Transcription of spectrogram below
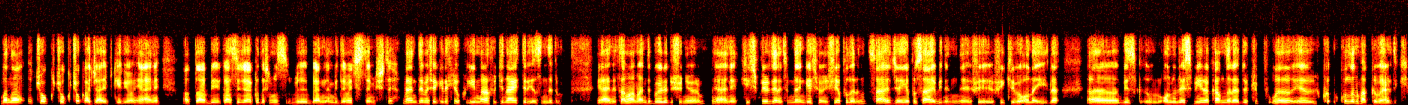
bana çok çok çok acayip geliyor. Yani hatta bir gazeteci arkadaşımız e, benden bir demeç istemişti. Ben demeçe gerek yok. İmar affı cinayettir yazın dedim. Yani tamamen de böyle düşünüyorum. Yani hiçbir denetimden geçmemiş yapıların sadece yapı sahibinin e, fikri ve onayıyla biz onu resmi rakamlara döküp kullanım hakkı verdik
